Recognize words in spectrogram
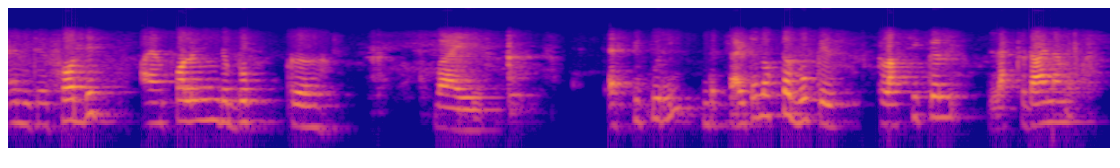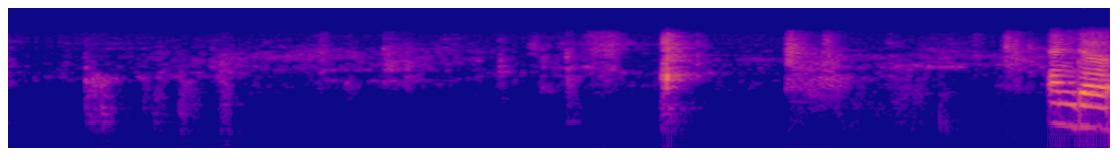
And for this, I am following the book uh, by S.P. Puri. The title of the book is Classical Electrodynamics. And uh,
